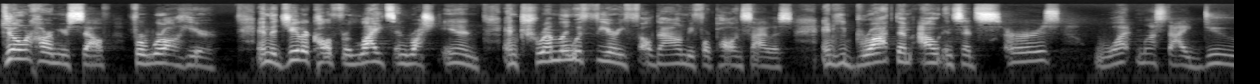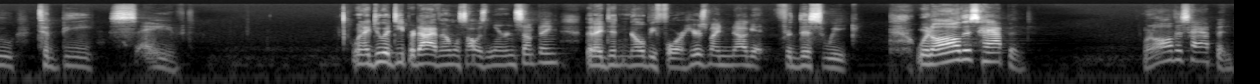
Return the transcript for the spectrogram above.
don't harm yourself, for we're all here. And the jailer called for lights and rushed in. And trembling with fear, he fell down before Paul and Silas. And he brought them out and said, Sirs, what must I do to be saved? When I do a deeper dive, I almost always learn something that I didn't know before. Here's my nugget for this week. When all this happened, when all this happened,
